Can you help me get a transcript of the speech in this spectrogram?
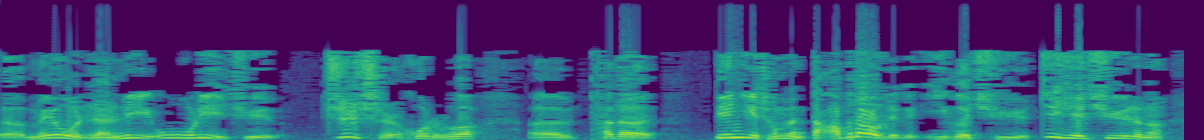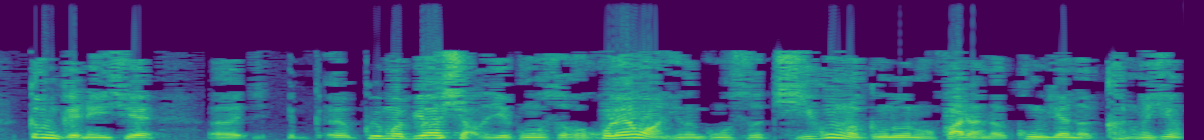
呃没有人力物力去支持，或者说呃它的。边际成本达不到这个一个区域，这些区域的呢，更给那些呃呃规模比较小的一些公司和互联网型的公司提供了更多种发展的空间的可能性。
